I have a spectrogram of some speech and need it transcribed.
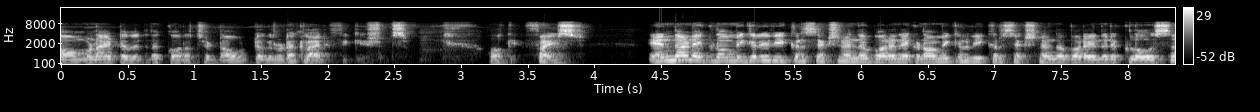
കോമൺ ആയിട്ട് വരുന്ന കുറച്ച് ഡൗട്ടുകളുടെ ക്ലാരിഫിക്കേഷൻസ് ഓക്കെ ഫസ്റ്റ് എന്താണ് എക്കണോമിക്കലി വീക്കർ സെക്ഷൻ എന്ന് പറയുന്നത്? എക്കണോമിക്കൽ വീക്കർ സെക്ഷൻ എന്ന് പറയുന്ന ഒരു ക്ലോസ്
